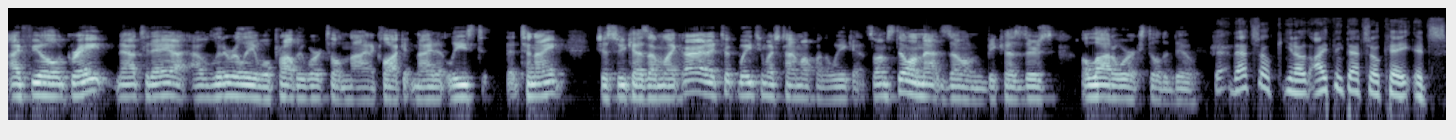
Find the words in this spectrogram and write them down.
I feel great now today. I, I literally will probably work till nine o'clock at night at least uh, tonight, just because I'm like, all right, I took way too much time off on the weekend, so I'm still in that zone because there's a lot of work still to do. That's okay. You know, I think that's okay. It's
